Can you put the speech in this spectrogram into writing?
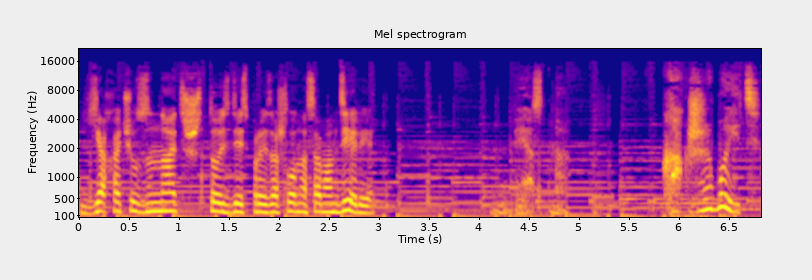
Я хочу знать, что здесь произошло на самом деле. Бездна. Как же быть?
